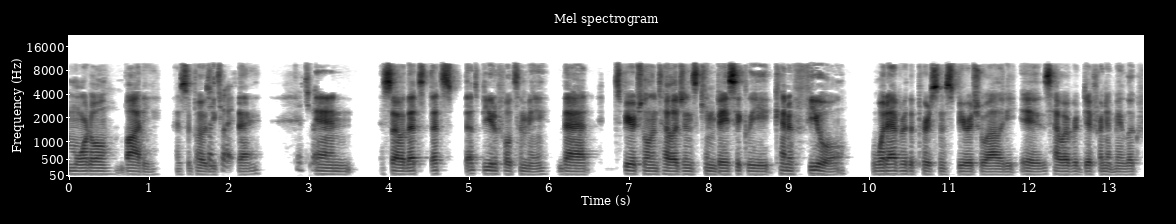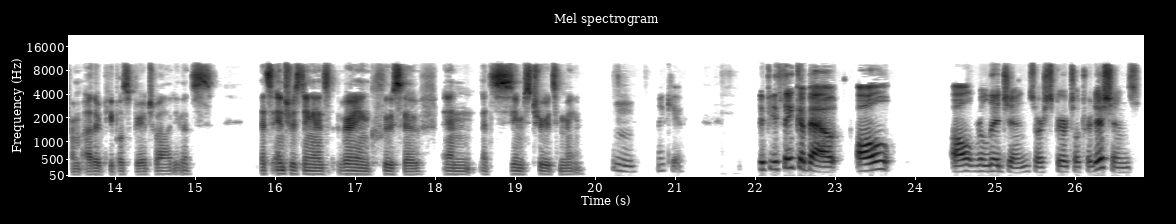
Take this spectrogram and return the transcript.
mortal body i suppose that's you could right. say that's right and so that's that's that's beautiful to me that spiritual intelligence can basically kind of fuel whatever the person's spirituality is, however different it may look from other people's spirituality. That's that's interesting and it's very inclusive, and that seems true to me. Mm, thank you. If you think about all all religions or spiritual traditions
